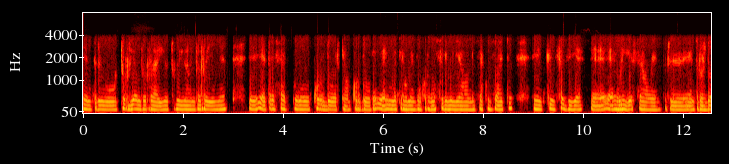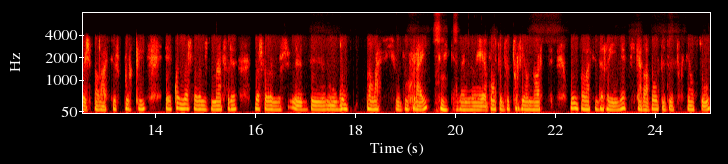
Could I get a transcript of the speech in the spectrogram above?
entre o Torreão do Rei e o Torreão da Rainha é atravessado por um corredor, que é um corredor, naturalmente um corredor cerimonial no século XVIII, que fazia a ligação entre, entre os dois palácios, porque quando nós falamos de Mafra, nós falamos de, de um palácio do rei, que ficava é, à volta do Torreão Norte, um palácio da rainha, que ficava à volta do Torreão Sul,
